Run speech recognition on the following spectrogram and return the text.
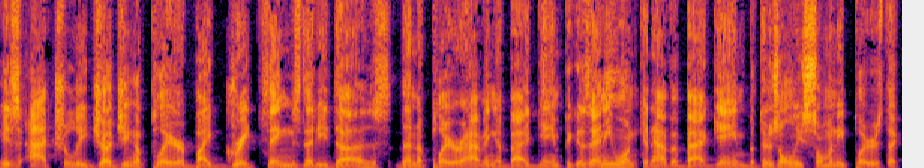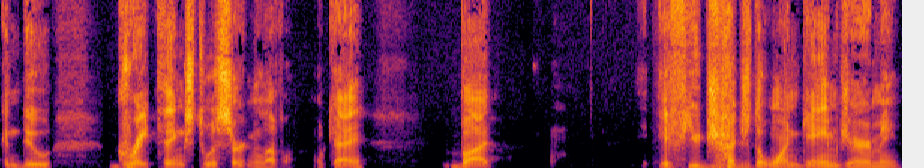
is actually judging a player by great things that he does than a player having a bad game because anyone can have a bad game, but there's only so many players that can do great things to a certain level. Okay. But if you judge the one game, Jeremy,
